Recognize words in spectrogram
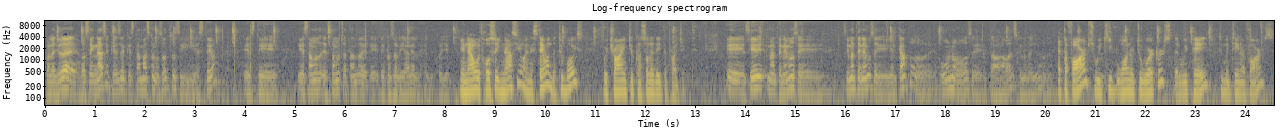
con la ayuda de José Ignacio, que es el que está más con nosotros, y Esteban, este, y estamos, estamos tratando de, de- de consolidar el, el proyecto. And now with Jose Ignacio and Esteban, the two boys, we're trying to consolidate the project. Eh, sí mantenemos, eh, sí mantenemos en, en el campo eh, uno o dos eh, trabajadores que nos ayudan. ¿verdad? At the farms, we keep one or two workers that we pay to maintain our farms.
